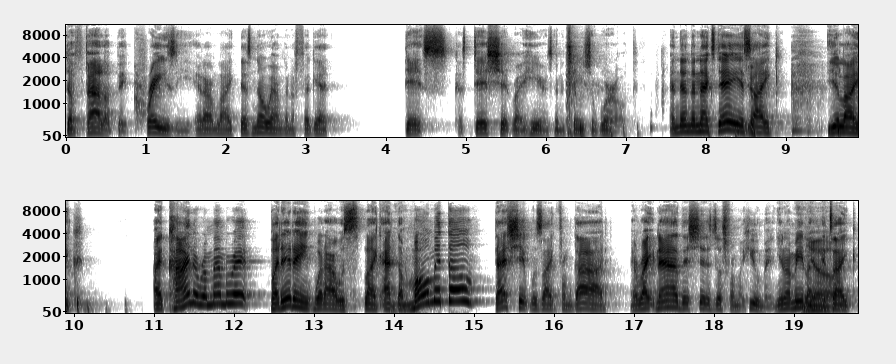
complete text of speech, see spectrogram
develop it crazy. And I'm like, there's no way I'm gonna forget this, because this shit right here is gonna change the world. And then the next day, it's like, you're like, I kind of remember it, but it ain't what I was like at the moment though. That shit was like from God. And right now, this shit is just from a human. You know what I mean? Like Yo. it's like,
